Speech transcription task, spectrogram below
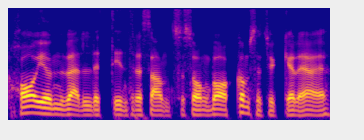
har ju en väldigt intressant säsong bakom sig tycker jag det är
